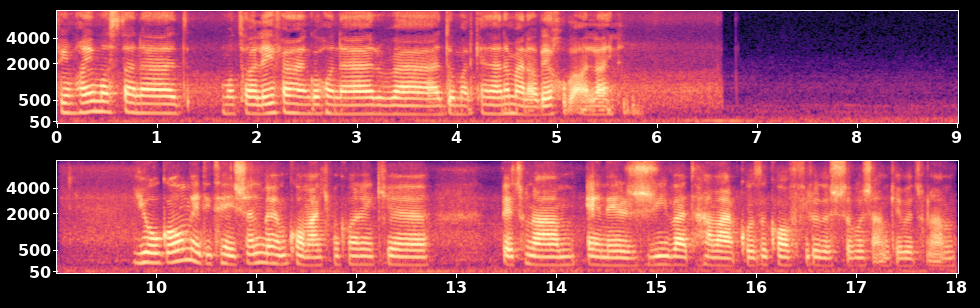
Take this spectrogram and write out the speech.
فیلم های مستند مطالعه فرهنگ و هنر و دنبال کردن منابع خوب آنلاین. یوگا و مدیتیشن بهم کمک می‌کنه که بتونم انرژی و تمرکز کافی رو داشته باشم که بتونم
